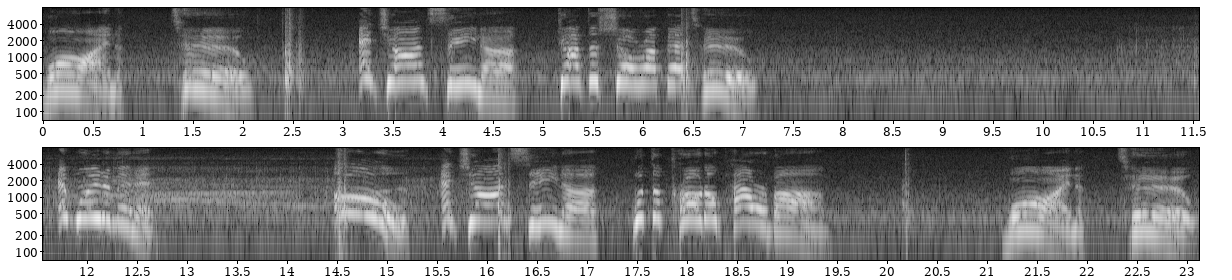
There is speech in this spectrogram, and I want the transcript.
One, two. And John Cena got the show up at two. And wait a minute. Oh! And John Cena with the proto power bomb. One, two.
